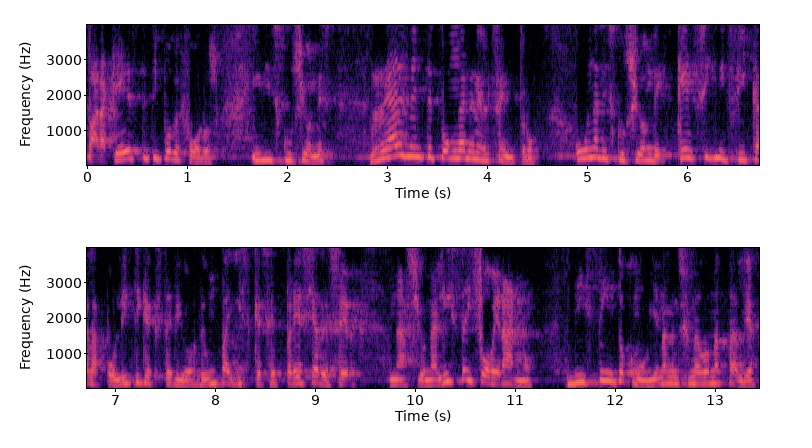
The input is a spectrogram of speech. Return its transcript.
para que este tipo de foros y discusiones realmente pongan en el centro una discusión de qué significa la política exterior de un país que se precia de ser nacionalista y soberano, distinto, como bien ha mencionado Natalia,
